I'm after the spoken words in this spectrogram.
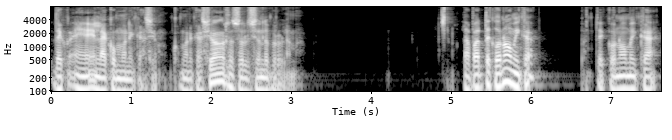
en la comunicación. Comunicación, resolución de problemas. La parte económica, parte económica,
